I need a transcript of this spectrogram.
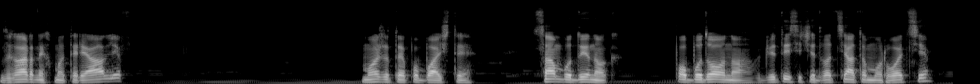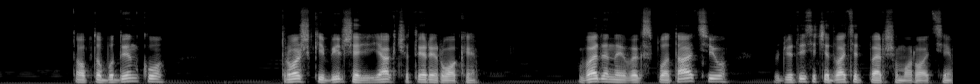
з гарних матеріалів. Можете побачити, сам будинок побудовано в 2020 році, тобто будинку трошки більше як 4 роки. Введений в експлуатацію в 2021 році.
